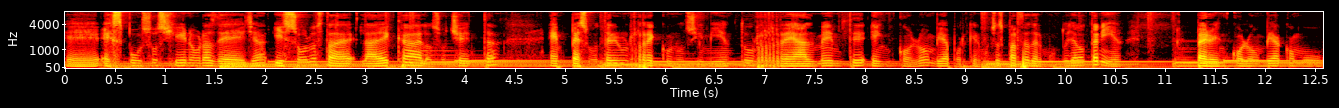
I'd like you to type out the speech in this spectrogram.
eh, expuso 100 obras de ella y solo hasta la década de los 80 empezó a tener un reconocimiento realmente en Colombia, porque en muchas partes del mundo ya lo tenía, pero en Colombia como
